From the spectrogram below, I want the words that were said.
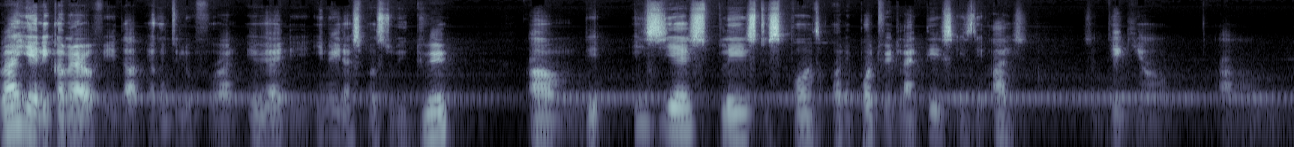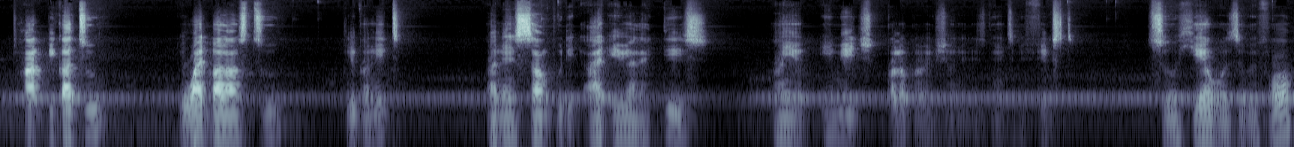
Right here in the camera raw filter, you're going to look for an area in the image that's supposed to be gray. Um, the easiest place to spot on a portrait like this is the eyes. So take your um, hand picker tool, the white balance tool, click on it and then sample the eye area like this and your image color correction is going to be fixed. So here was the before.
